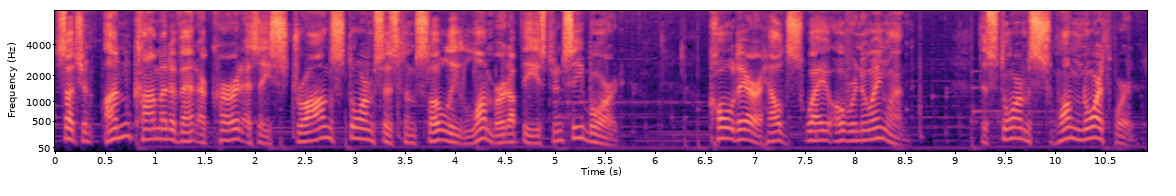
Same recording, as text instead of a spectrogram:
such an uncommon event occurred as a strong storm system slowly lumbered up the eastern seaboard. Cold air held sway over New England. The storm swung northward,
